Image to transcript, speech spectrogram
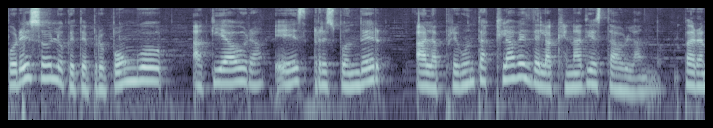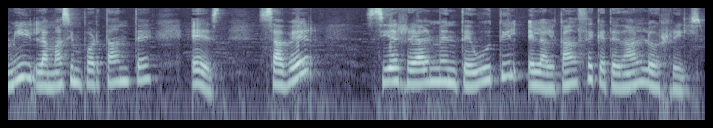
Por eso lo que te propongo aquí ahora es responder a las preguntas claves de las que nadie está hablando. Para mí la más importante es saber si es realmente útil el alcance que te dan los reels.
